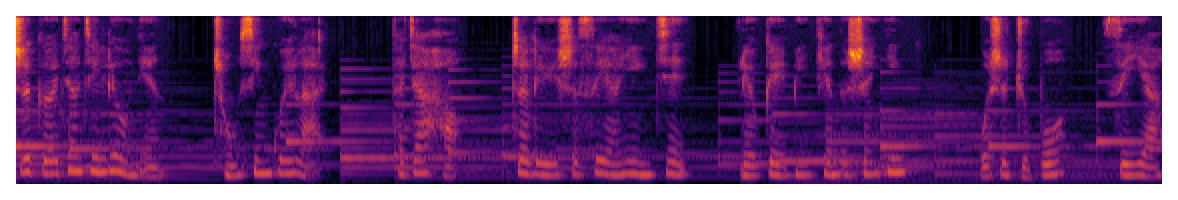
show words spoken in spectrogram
时隔将近六年，重新归来。大家好，这里是思阳印记，留给明天的声音。我是主播思阳。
